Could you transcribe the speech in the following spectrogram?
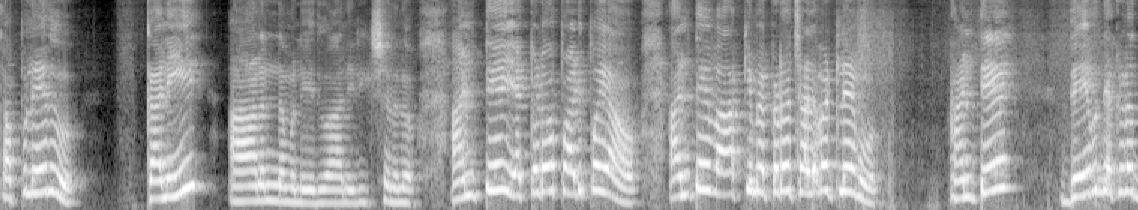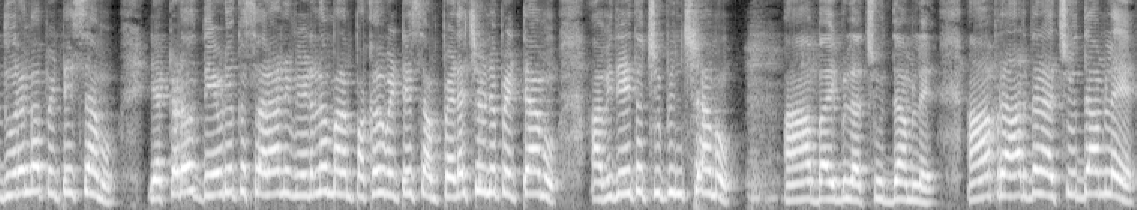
తప్పు లేదు. కానీ ఆనందం లేదు ఆ నిరీక్షణలో. అంటే ఎక్కడో పడిపోయాం. అంటే వాక్యం ఎక్కడో చదవట్లేము. అంటే దేవుడిని ఎక్కడో దూరంగా పెట్టేశాము. ఎక్కడో దేవుడి యొక్క స్వరాన్ని వీడలో మనం పక్కకు పెట్టేశాము. పెడచెవిన పెట్టాము. అవిధేయత చూపించాము. ఆ బైబిల్ అది చూద్దాంలే. ఆ ప్రార్థన అది చూద్దాంలే.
